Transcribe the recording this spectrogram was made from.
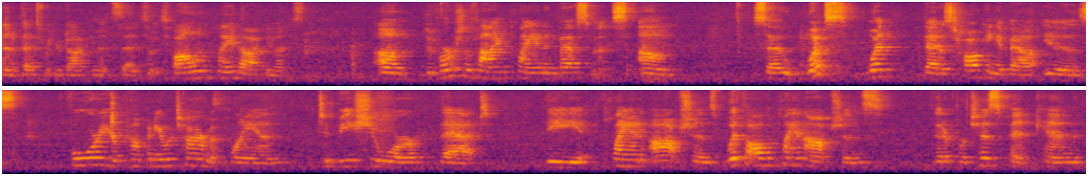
if that's what your document said. So it's following plan documents. Um, diversifying plan investments. Um, so what's, what that is talking about is for your company retirement plan to be sure that the plan options, with all the plan options, that a participant can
